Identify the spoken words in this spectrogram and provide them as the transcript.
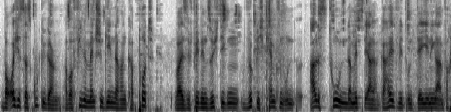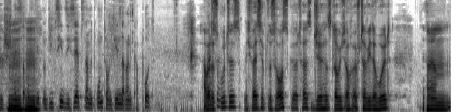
bei euch ist das gut gegangen. Aber viele Menschen gehen daran kaputt, weil sie für den Süchtigen wirklich kämpfen und alles tun, damit der geheilt wird und derjenige einfach einen Scheiß darauf gibt und die ziehen sich selbst damit runter und gehen daran kaputt. Aber Weißt das du? Gute ist, ich weiß nicht, ob du es rausgehört hast, Jill hat es, glaube ich, auch öfter wiederholt. Ähm,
